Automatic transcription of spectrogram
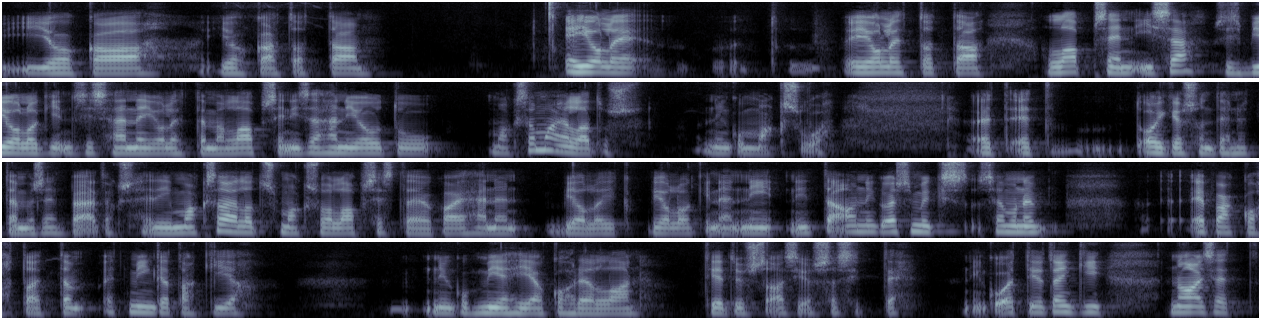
joka, joka tota, ei ole, ei ole tota, lapsen isä, siis biologin, siis hän ei ole tämän lapsen isä, hän joutuu maksamaan elatusmaksua. Niin et, et oikeus on tehnyt tämmöisen päätöksen. Eli maksaa elatusmaksua lapsesta, joka ei hänen biologinen. Niin, niin tämä on niin esimerkiksi semmoinen epäkohta, että, että minkä takia niin miehiä kohdellaan tietyissä asioissa sitten. Niin kuin, että jotenkin naiset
